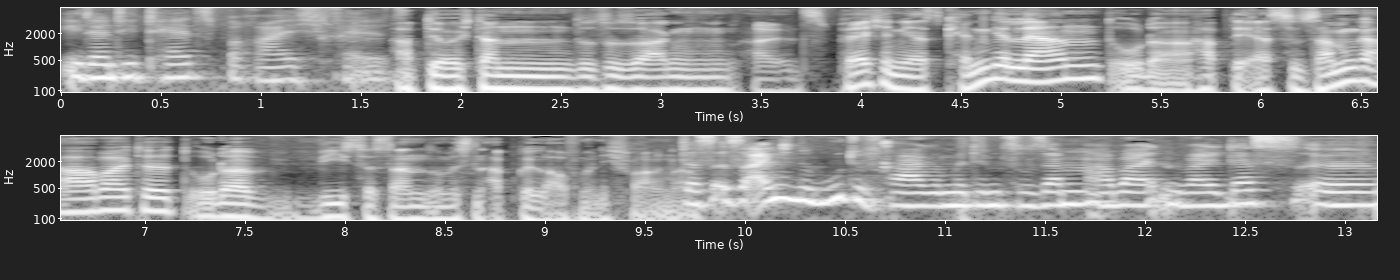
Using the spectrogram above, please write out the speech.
Identitätsbereich fällt. Habt ihr euch dann sozusagen als Pärchen erst kennengelernt oder habt ihr erst zusammengearbeitet oder wie ist das dann so ein bisschen abgelaufen, wenn ich fragen darf? Das ist eigentlich eine gute Frage mit dem Zusammenarbeiten, weil das äh,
